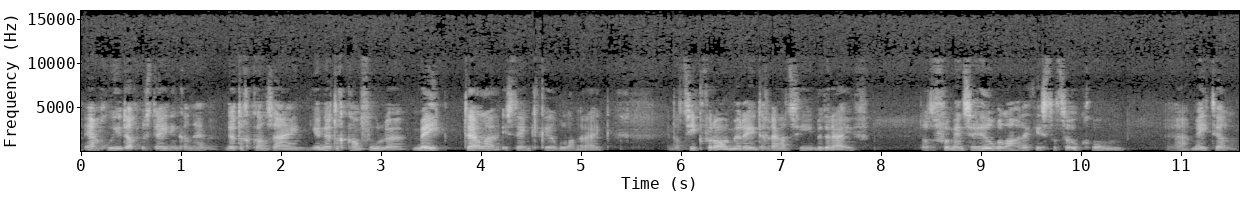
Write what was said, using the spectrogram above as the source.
ja, een goede dagbesteding kan hebben. Nuttig kan zijn, je nuttig kan voelen. Meetellen is denk ik heel belangrijk. En dat zie ik vooral in mijn reintegratiebedrijf. Dat het voor mensen heel belangrijk is dat ze ook gewoon ja, meetellen.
